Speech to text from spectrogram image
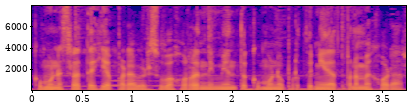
como una estrategia para ver su bajo rendimiento como una oportunidad para mejorar.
